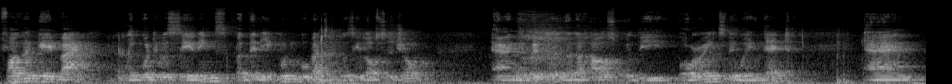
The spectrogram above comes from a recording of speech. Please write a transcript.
Father came back with whatever savings, but then he couldn't go back because he lost his job. And they built another house with the borrowings, they were in debt. And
